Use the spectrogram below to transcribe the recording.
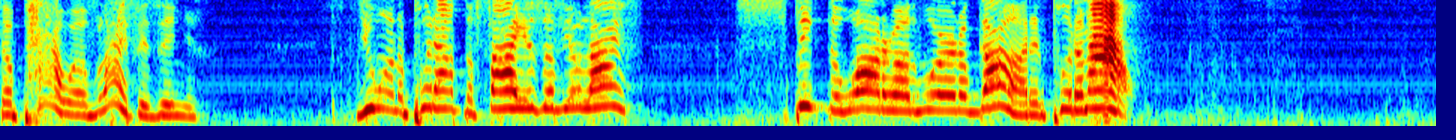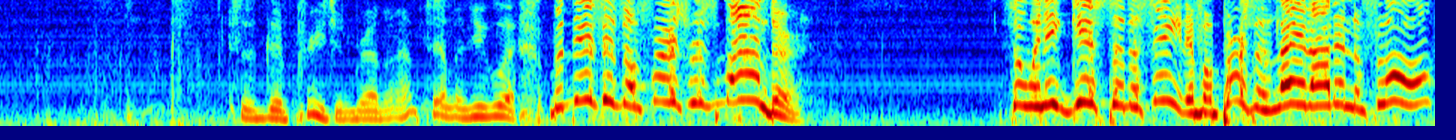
The power of life is in you. You want to put out the fires of your life? Speak the water of the word of God and put them out. This is good preaching, brother. I'm telling you what. But this is a first responder. So when he gets to the scene, if a person's laid out in the floor,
